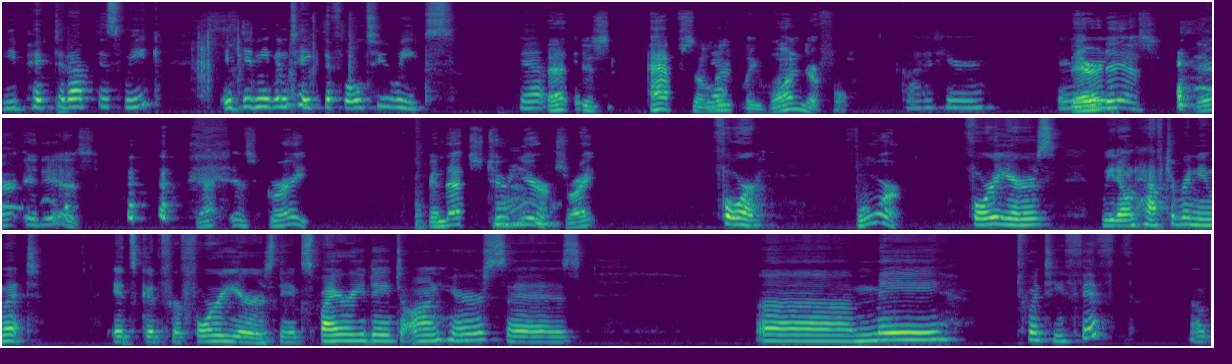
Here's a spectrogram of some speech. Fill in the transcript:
we picked it up this week. It didn't even take the full two weeks. Yeah, that is absolutely wonderful. got it here. There it is. There it is. That is great. And that's two Wow. years, right? Four. Four. Four years. We don't have to renew it. It's good for four years. The expiry date on here says uh May 25th. Oh,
